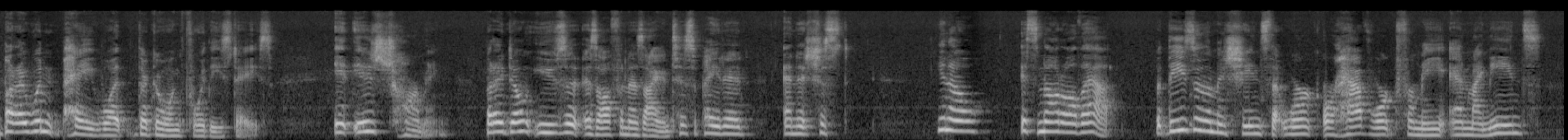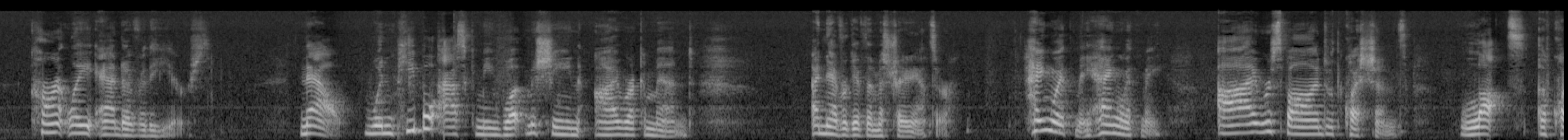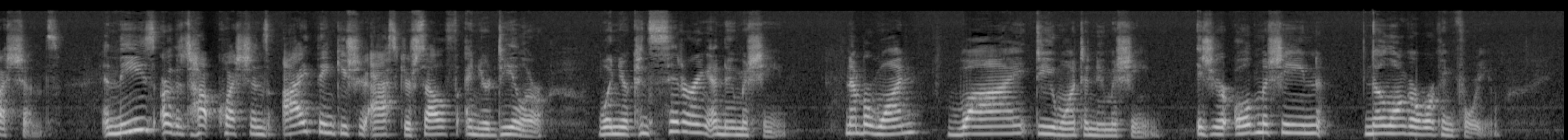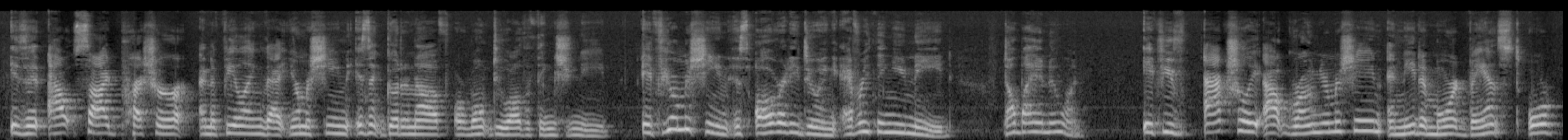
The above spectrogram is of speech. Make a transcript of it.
But I wouldn't pay what they're going for these days. It is charming, but I don't use it as often as I anticipated, and it's just, you know, it's not all that. But these are the machines that work or have worked for me and my needs currently and over the years. Now, when people ask me what machine I recommend, I never give them a straight answer. Hang with me, hang with me. I respond with questions, lots of questions. And these are the top questions I think you should ask yourself and your dealer when you're considering a new machine. Number one, why do you want a new machine? Is your old machine no longer working for you? Is it outside pressure and a feeling that your machine isn't good enough or won't do all the things you need? If your machine is already doing everything you need, don't buy a new one. If you've actually outgrown your machine and need a more advanced or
